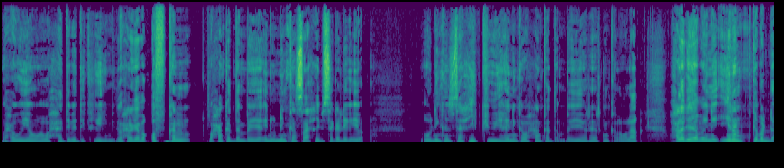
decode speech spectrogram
waxa weeyaan waa waxaa dibadda kaga yimid. Waxa laga yaaba qofkan waxaan ka dambeeya inuu ninkan saaxiib isaga dhigayba oo ninkan saaxiibkii u yahay ninkan waxaan ka dambeeya reerkan kala walaaq. Waxaa laga yaabaa inay inan gabadha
